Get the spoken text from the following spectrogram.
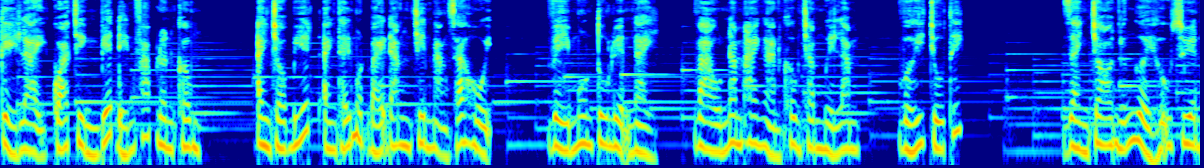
Kể lại quá trình biết đến Pháp Luân Công, anh cho biết anh thấy một bài đăng trên mạng xã hội về môn tu luyện này vào năm 2015 với chú thích dành cho những người hữu duyên.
